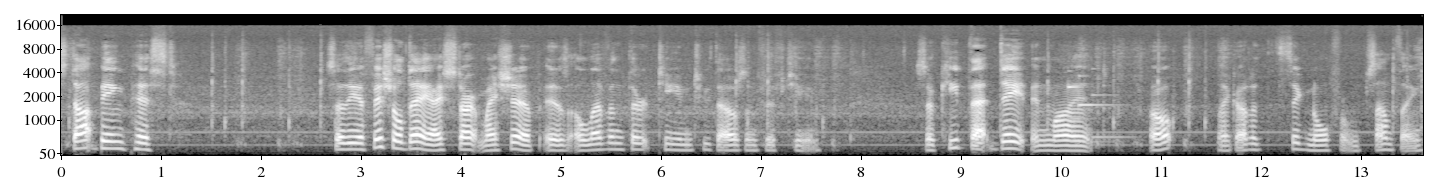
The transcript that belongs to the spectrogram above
Stop being pissed. So the official day I start my ship is 11-13-2015. So keep that date in mind. Oh, I got a signal from something.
